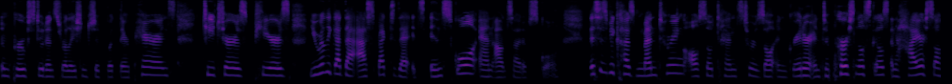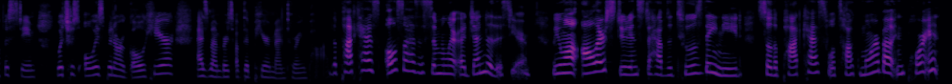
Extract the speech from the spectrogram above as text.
improve students' relationship with their parents, teachers, peers. You really get that aspect that it's in school and outside of school. This is because mentoring also tends to result in greater interpersonal skills and higher self esteem, which has always been our goal here as members of the Peer Mentoring Pod. The podcast also has a similar agenda this year. We want all our students to have the tools they need, so the podcast will talk more about important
